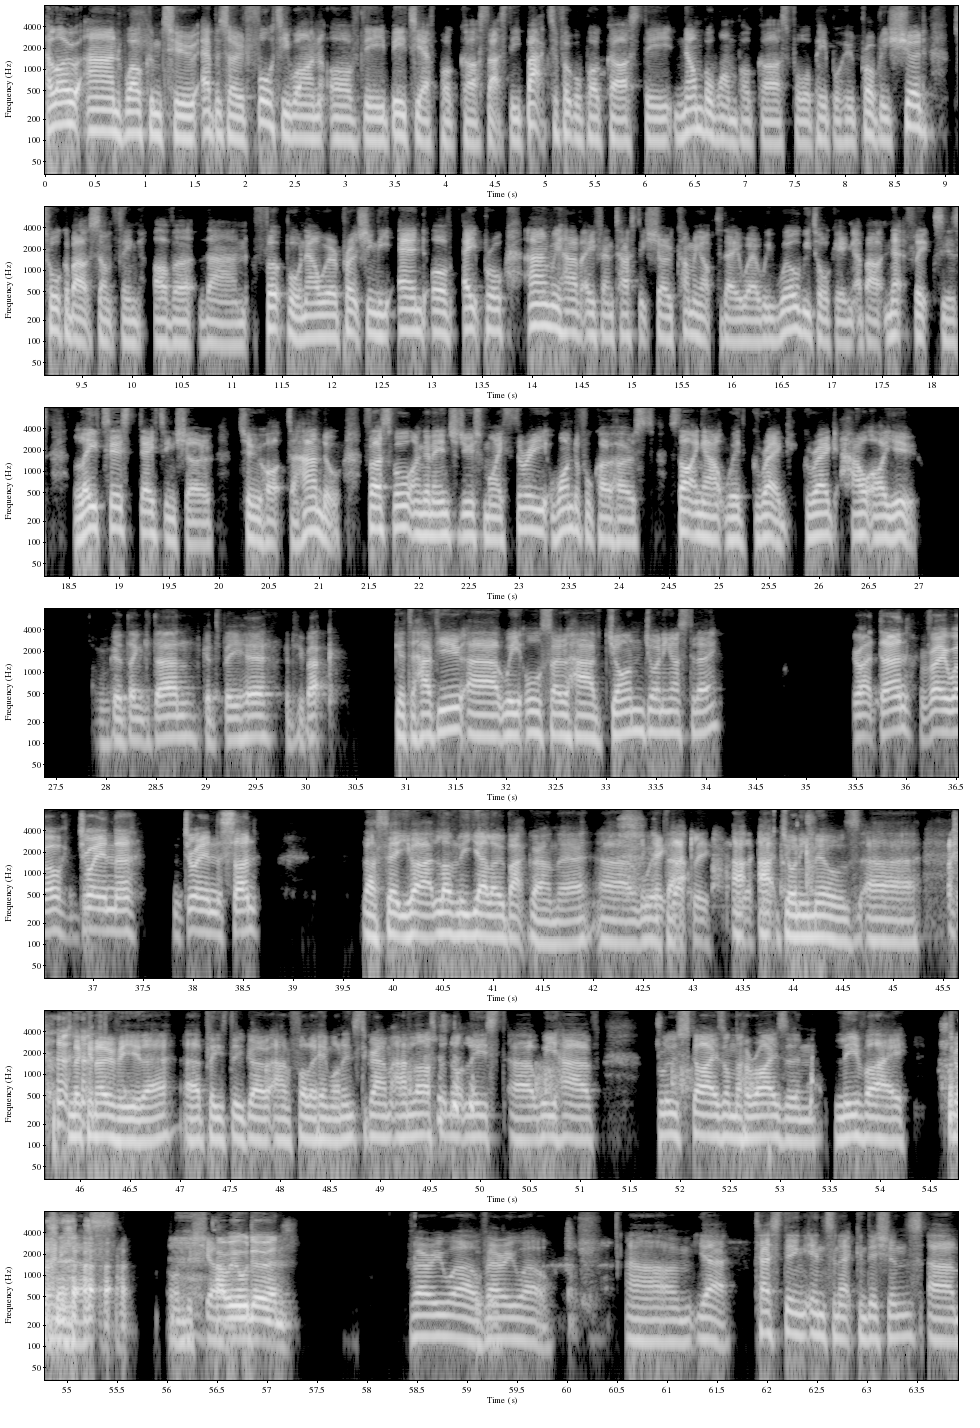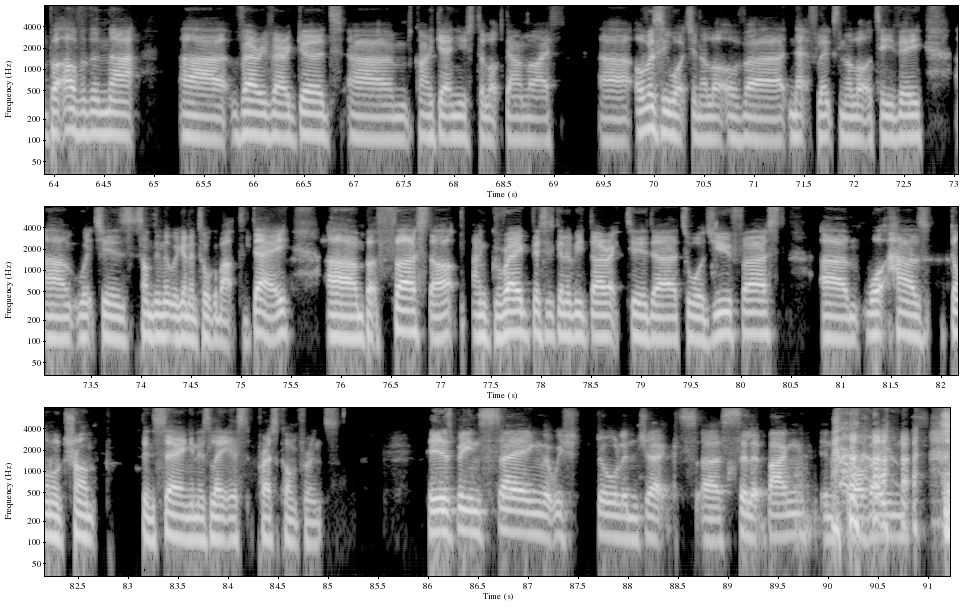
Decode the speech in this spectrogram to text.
Hello and welcome to episode 41 of the BTF podcast. That's the Back to Football podcast, the number one podcast for people who probably should talk about something other than football. Now, we're approaching the end of April and we have a fantastic show coming up today where we will be talking about Netflix's latest dating show, Too Hot to Handle. First of all, I'm going to introduce my three wonderful co hosts, starting out with Greg. Greg, how are you? I'm good, thank you, Dan. Good to be here. Good to be back. Good to have you. Uh, we also have John joining us today. You're right, Dan. Very well. Enjoying the enjoying the sun. That's it. You got that lovely yellow background there uh, with exactly. that at, at Johnny Mills uh, looking over you there. Uh, please do go and follow him on Instagram. And last but not least, uh, we have blue skies on the horizon. Levi joining us on the show. How are we all doing? Very well, very well. Um, yeah, testing internet conditions, um, but other than that, uh, very, very good. Um, kind of getting used to lockdown life. Uh, obviously, watching a lot of uh, Netflix and a lot of TV, um, which is something that we're going to talk about today. Um, but first up, and Greg, this is going to be directed uh, towards you first. Um, what has Donald Trump been saying in his latest press conference? He has been saying that we should all inject uh, Cillit Bang into our veins.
